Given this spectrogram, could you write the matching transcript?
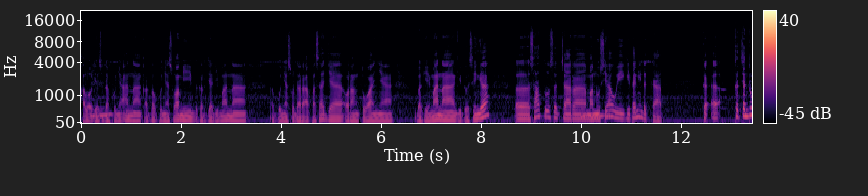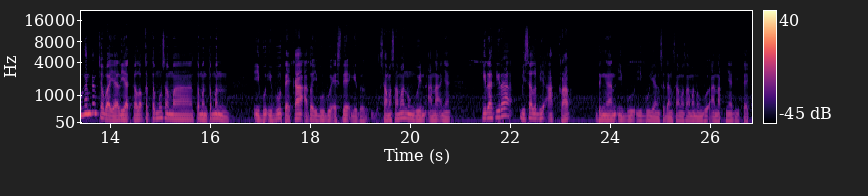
kalau hmm. dia sudah punya anak atau punya suami, bekerja di mana, eh, punya saudara apa saja, orang tuanya bagaimana gitu. Sehingga uh, satu secara hmm. manusiawi kita ini dekat. Ke, uh, kecenderungan kan coba ya lihat kalau ketemu sama teman-teman ibu-ibu TK atau ibu-ibu SD gitu sama-sama nungguin anaknya. Kira-kira bisa lebih akrab dengan ibu-ibu yang sedang sama-sama nunggu anaknya di TK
